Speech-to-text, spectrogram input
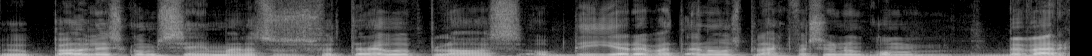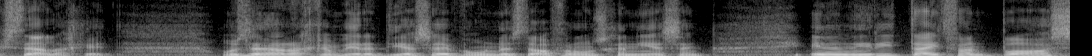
hoe Paulus kom sê, maar as ons ons vertroue plaas op die Here wat in ons plek verzoening kom bewerkstellig het. Ons regtig kan weet dat deur sy wondes daar vir ons genesing. En in hierdie tyd van Paas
